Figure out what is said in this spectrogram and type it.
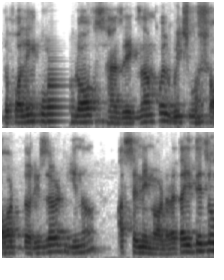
the following code blocks has an example which would sort the result in a ascending order आता इथे जो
